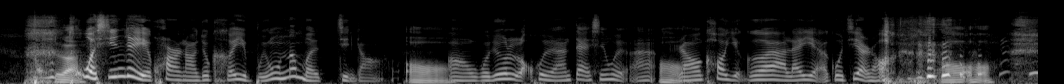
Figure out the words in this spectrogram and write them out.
对吧？拓新这一块儿呢，就可以不用那么紧张。哦嗯，我就老会员带新会员，哦然后靠野哥啊来也给我介绍。哦哦，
